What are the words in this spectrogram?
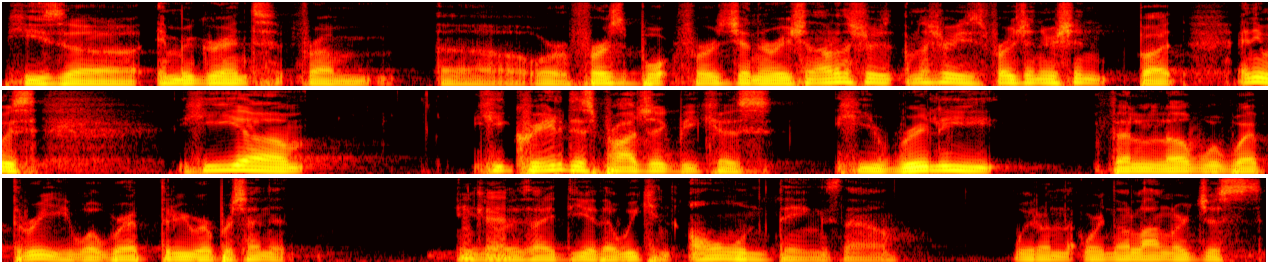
he's a immigrant from uh, or first bo- first generation. I'm not sure. I'm not sure he's first generation, but anyways, he um he created this project because he really fell in love with Web three. What Web three represented. You know, this idea that we can own things now. We don't. We're no longer just,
